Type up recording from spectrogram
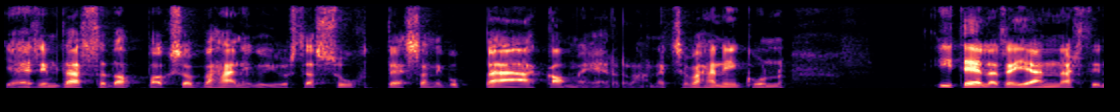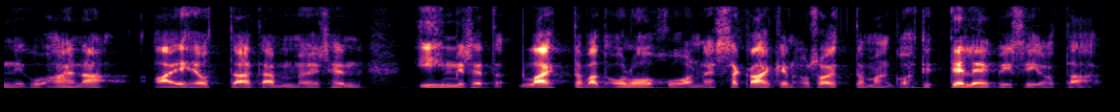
ja esim. tässä tapauksessa on vähän niin kuin just tässä suhteessa niin kuin pääkameraan, että se vähän niin kuin, itsellä se jännästi niin kuin aina aiheuttaa tämmöisen ihmiset laittavat olohuoneessa kaiken osoittamaan kohti televisiota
